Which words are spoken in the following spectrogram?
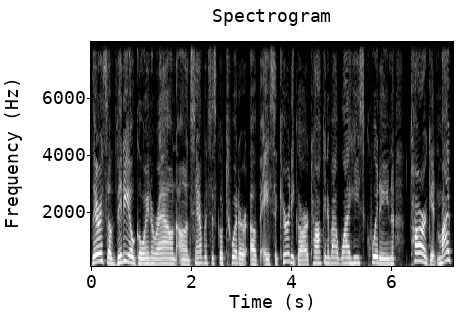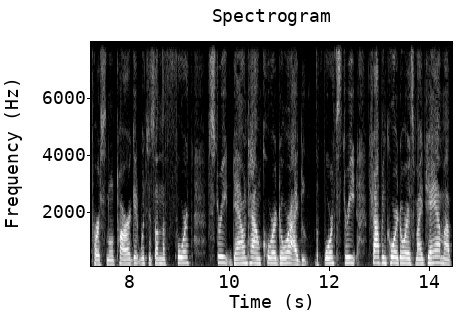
There's a video going around on San Francisco Twitter of a security guard talking about why he's quitting Target, my personal Target, which is on the 4th Street downtown corridor. I, the 4th Street shopping corridor is my jam. I've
